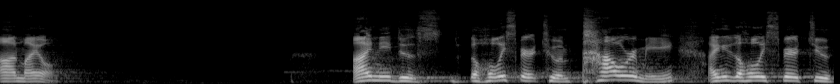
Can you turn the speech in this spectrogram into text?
on my own. I need the Holy Spirit to empower me. I need the Holy Spirit to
